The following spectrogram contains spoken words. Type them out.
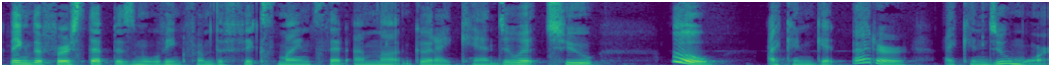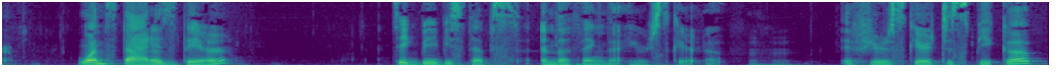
I think the first step is moving from the fixed mindset, I'm not good, I can't do it, to, oh, I can get better, I can do more. Once that is there, take baby steps in the thing that you're scared of. Mm-hmm. If you're scared to speak up,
